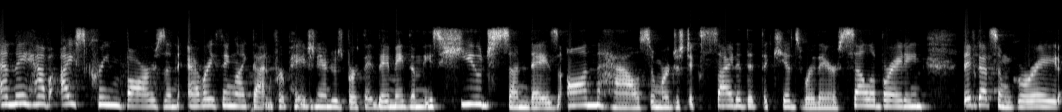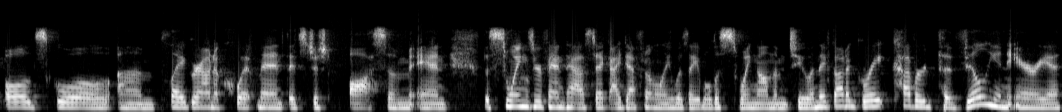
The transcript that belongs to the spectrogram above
And they have ice cream bars and everything like that. And for Paige and Andrew's birthday, they made them these huge sundaes on the house, and we're just excited that the kids were there celebrating. They've got some great old school um, playground equipment that's just awesome, and the swings are fantastic. I definitely was able to swing on them too, and they've got a great covered pavilion area.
